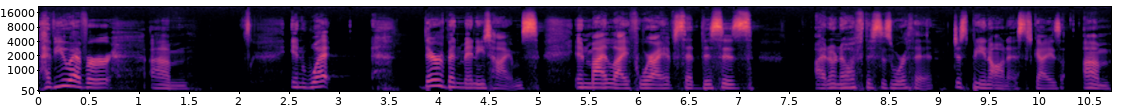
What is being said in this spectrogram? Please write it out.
Have you ever, um, in what, there have been many times in my life where I have said, This is, I don't know if this is worth it. Just being honest, guys. Um,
